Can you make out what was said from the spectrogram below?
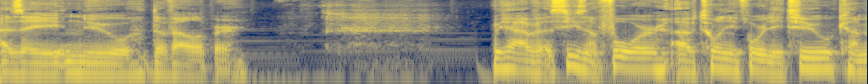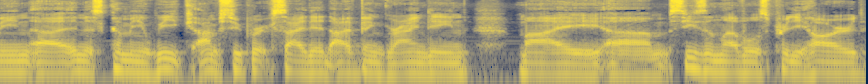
as a new developer. we have season four of 2042 coming uh, in this coming week. I'm super excited. I've been grinding my um, season levels pretty hard,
